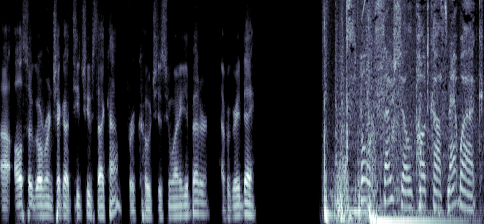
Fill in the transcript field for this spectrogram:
Uh, also, go over and check out teachhoops.com for coaches who want to get better. Have a great day. Sports Social Podcast Network.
